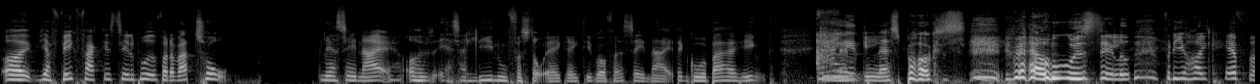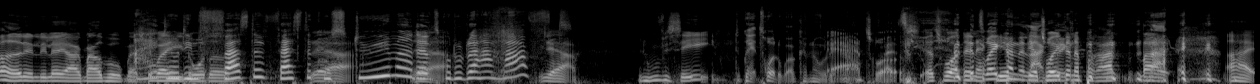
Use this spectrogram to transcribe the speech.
Og jeg fik faktisk tilbud, for der var to. Men jeg sagde nej, og altså lige nu forstår jeg ikke rigtigt, hvorfor jeg sagde nej. Den kunne bare have hængt i en eller anden glasboks, være udstillet. Fordi hold kæft, hvor havde den lille jakke meget på, mand. Ej, det var det var din overdrevet. første faste Ja. kostyme. Den Ja. skulle du da have haft. Ja. Men nu må vi se. Du, jeg tror, du godt kan nå det. Ja, jeg tror faktisk. Jeg tror, den Jeg er tror ikke, den gemt. er Jeg tror ikke, den er brændt. Nej. Nej.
